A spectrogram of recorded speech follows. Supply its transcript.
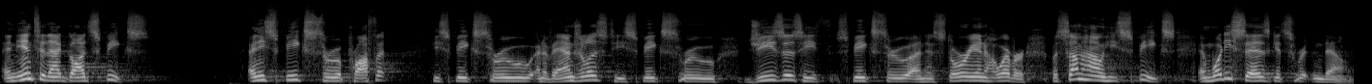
And into that, God speaks. And He speaks through a prophet, He speaks through an evangelist, He speaks through Jesus, He th- speaks through an historian, however. But somehow He speaks, and what He says gets written down.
